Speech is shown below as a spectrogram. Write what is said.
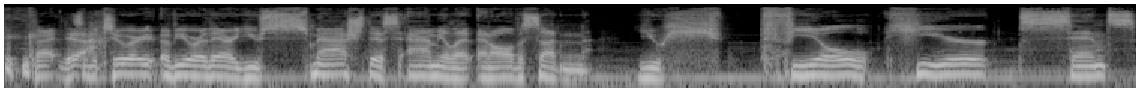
me. Okay, so the two are- of you are there. You smash this amulet, and all of a sudden, you he- feel, hear, sense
